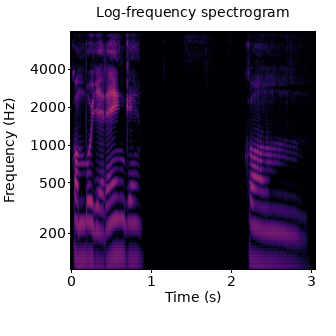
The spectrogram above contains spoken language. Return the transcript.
con bullerengue, con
